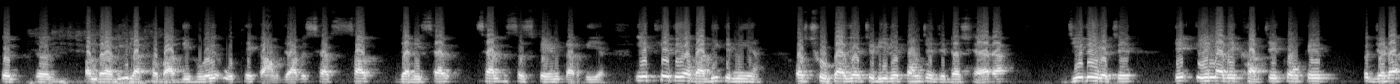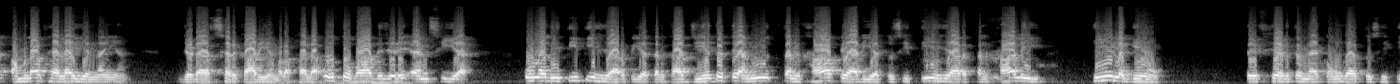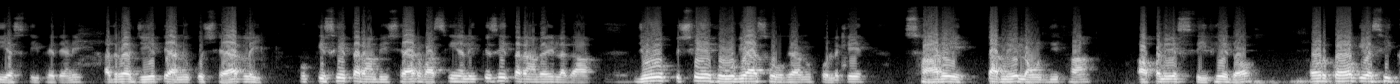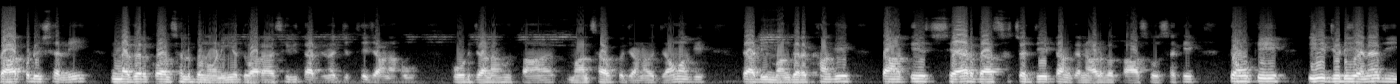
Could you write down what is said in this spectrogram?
15-20 ਲੱਖ ਆਬਾਦੀ ਹੋਵੇ, ਉੱਥੇ ਕਾਮਯਾਬ ਸੈਲਫ ਯਾਨੀ ਸੈਲਫ ਸਸਟੇਨ ਕਰਦੀ ਹੈ ਇੱਥੇ ਤੇ ਆਬਾਦੀ ਕਿੰਨੀ ਆ? ਔਰ ਛੋਟਾ ਜਿਹਾ ਚਿੜੀ ਦੇ ਪਹੁੰਚੇ ਜਿੱਡਾ ਸ਼ਹਿਰ ਆ, ਜਿਹਦੇ ਵਿੱਚ ਕਿ ਇਹਨਾਂ ਦੇ ਖਰਚੇ ਕਿਉਂਕਿ ਜਿਹੜਾ ਅਮਲਾ ਫੈਲਾ ਹੀ ਇੰਨਾ ਹੀ ਆ, ਜਿਹੜਾ ਸਰਕਾਰੀ ਅਮਲਾ ਫੈਲਾ ਉਸ ਤੋਂ ਬਾਅਦ ਜਿਹੜੇ ਐਮਸੀ ਆ, ਉਹਨਾਂ ਦੀ 30-30000 ਰੁਪਇਆ ਤਨਖਾਹ, ਜੇ ਤੇ ਤੁਹਾਨੂੰ ਤਨਖਾਹ ਪਿਆਰੀ ਆ, ਤੁਸੀਂ 30000 ਤਨਖਾਹ ਲਈ ਹੀ ਲੱਗੇ ਹੋ, ਤੇ ਫਿਰ ਤਾਂ ਮੈਂ ਕਹੂੰਗਾ ਤੁਸੀਂ ਕੀ ਅਸਤੀਫੇ ਦੇਣੇ ਅਦਰਵਾਇਜ਼ ਜੇ ਤੁਹਾਨੂੰ ਕੋਈ ਸ਼ਹਿਰ ਲਈ ਉਹ ਕਿਸੇ ਤਰ੍ਹਾਂ ਦੀ ਸ਼ਹਿਰ ਵਾਸੀਆਂ ਲਈ, ਕਿਸੇ ਤਰ੍ਹਾਂ ਦਾ ਲਗਾ ਜੋ ਪਿੱਛੇ ਹੋ ਗਿਆ, ਸੋ ਗਿਆ, ਉਹਨੂੰ ਭੁੱਲ ਕੇ ਸਾਰੇ ਧਰਨੇ ਲਾਉਣ ਦੀ ਥਾਂ ਆਪਣੇ ਅਸਤੀਫੇ ਦਿਓ ਔਰ ਕਹੋ ਕਿ ਅਸੀਂ ਕਾਰਪੋਰੇਸ਼ਨ ਨਹੀਂ, ਨਗਰ ਕੌਂਸਲ ਬਣਾਉਣੀ ਹੈ ਦੁਆਰਾ ਅਸੀਂ ਵੀ ਤੁਹਾਡੇ ਨਾਲ ਜਿੱਥੇ ਜਾਣਾ ਹੋ ਕੋਰਟ ਜਾਣਾ ਹੋ ਤਾਂ ਮਾਨ ਸਾਹਿਬ ਕੋ ਜਾਣਾ ਹੋ ਜਾਵਾਂਗੇ, ਤੁਹਾਡੀ ਮੰਗ ਰੱਖਾਂਗੇ ਤਾਂ ਕਿ ਸ਼ਹਿਰ ਦਾ ਸੁਚੱਜੇ ਢੰਗ ਨਾਲ ਵਿਕਾਸ ਹੋ ਸਕੇ, ਕਿਉਂਕਿ ਇਹ ਜਿਹੜੀ ਹੈ ਨਾ ਜੀ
